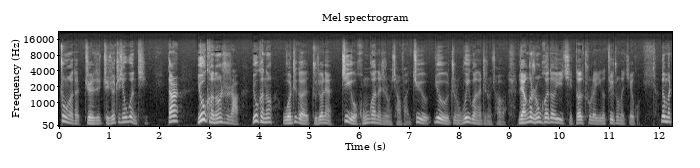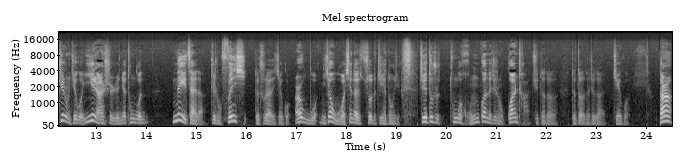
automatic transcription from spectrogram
重要的解解决这些问题。当然，有可能是啥？有可能我这个主教练既有宏观的这种想法，就有又有这种微观的这种想法，两个融合到一起，得出了一个最终的结果。那么这种结果依然是人家通过。内在的这种分析得出来的结果，而我，你像我现在说的这些东西，这些都是通过宏观的这种观察去得到得到的这个结果。当然，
